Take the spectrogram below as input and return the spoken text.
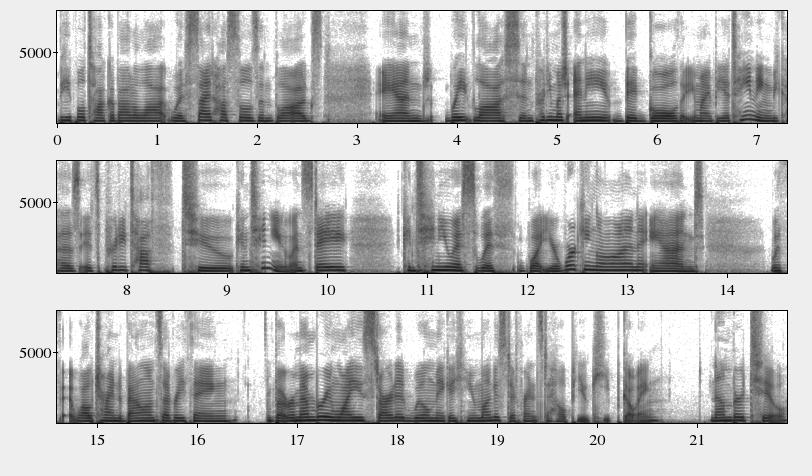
people talk about a lot with side hustles and blogs and weight loss and pretty much any big goal that you might be attaining because it's pretty tough to continue and stay continuous with what you're working on and with while trying to balance everything. But remembering why you started will make a humongous difference to help you keep going. Number 2,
